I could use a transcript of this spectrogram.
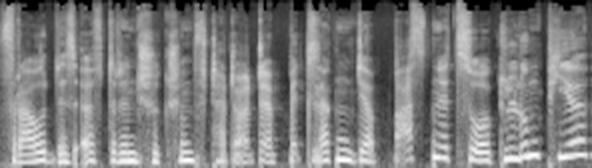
Frau des Öfteren schon geschimpft hat, oh, der Bettlaken, der passt nicht so ein Klump hier,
